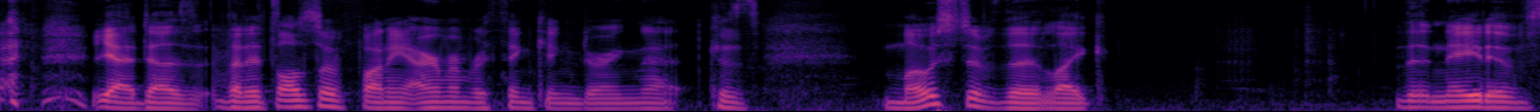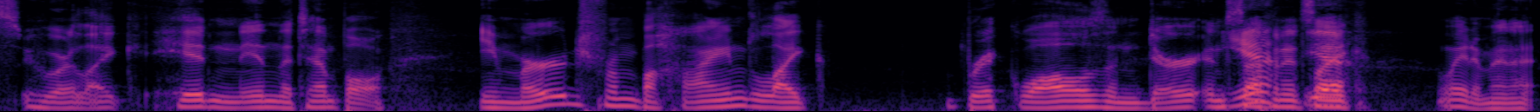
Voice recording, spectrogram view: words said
Yeah, it does. But it's also funny. I remember thinking during that because most of the like the natives who are like hidden in the temple emerge from behind like brick walls and dirt and stuff, Yeah, and it's yeah. like, wait a minute.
